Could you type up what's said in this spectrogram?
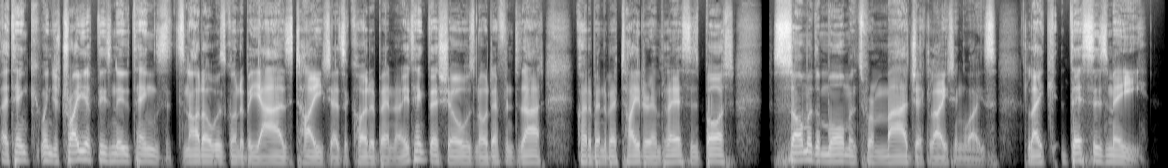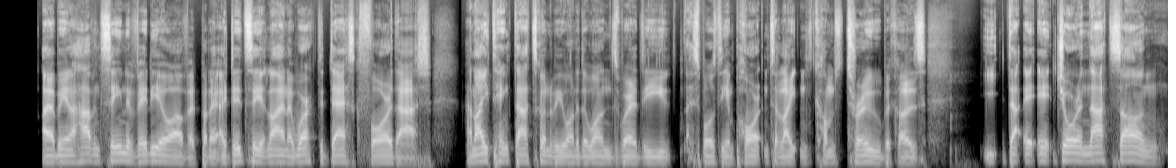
I think when you try out these new things, it's not always going to be as tight as it could have been. And I think this show was no different to that. Could have been a bit tighter in places, but some of the moments were magic lighting wise. Like this is me. I mean, I haven't seen a video of it, but I, I did see it live. I worked the desk for that, and I think that's going to be one of the ones where the I suppose the importance of lighting comes through because that it, it- during that song,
